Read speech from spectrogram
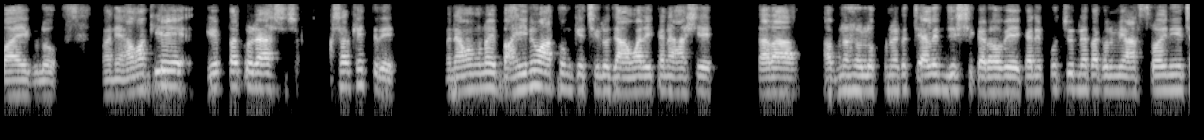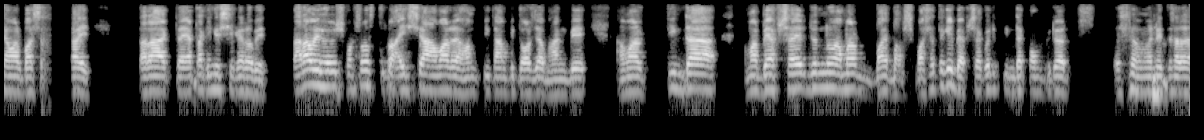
বা এগুলো। মানে আমাকে গ্রেপ্তার করে আসার ক্ষেত্রে মানে আমার মনে হয় বাহিনীও আতঙ্কে ছিল যে আমার এখানে আসে তারা আপনার হলো কোনো একটা চ্যালেঞ্জের শিকার হবে, এখানে প্রচুর নেতাকর্মী আশ্রয় নিয়েছে আমার বাসায়, তারা একটা অ্যাটাকিং এর শিকার হবে। তারা ওইভাবে সশস্ত্র আইসা আমার হাম্পি টাম্পি দরজা ভাঙবে। আমার তিনটা, আমার ব্যবসায়ের জন্য আমার বাসা থেকে ব্যবসা করি, তিনটা কম্পিউটার মানে তারা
